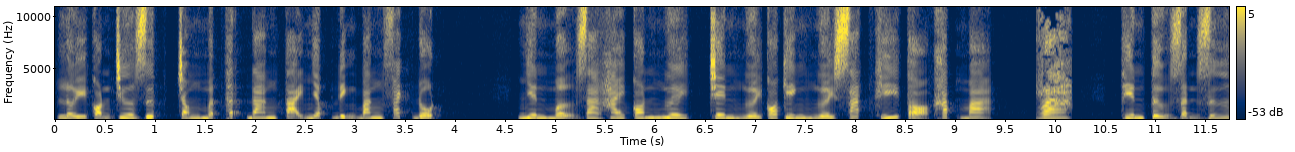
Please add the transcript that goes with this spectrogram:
Lời còn chưa dứt trong mật thất đang tại nhập đỉnh băng phách đột. nhiên mở ra hai con ngươi, trên người có kinh người sát khí tỏ khắp mà. Ra, thiên tử giận dữ,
